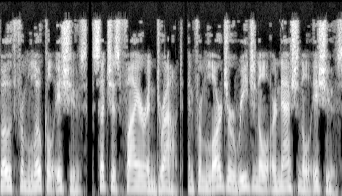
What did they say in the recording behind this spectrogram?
both from local issues, such as fire and drought, and from larger regional or national issues,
